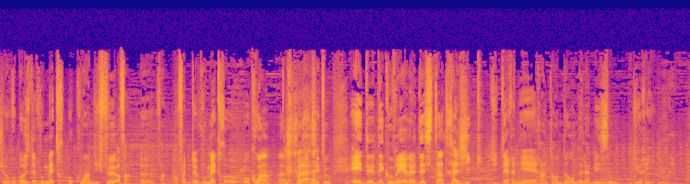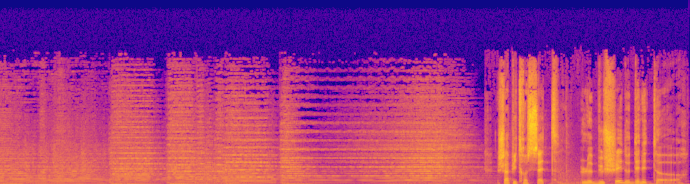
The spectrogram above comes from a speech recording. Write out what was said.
Je vous propose de vous mettre au coin du feu, enfin, euh, enfin en fait, de vous mettre au, au coin, euh, voilà, c'est tout, et de découvrir le destin tragique du dernier intendant de la maison du Rhin. Chapitre 7 Le bûcher de Denethor.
